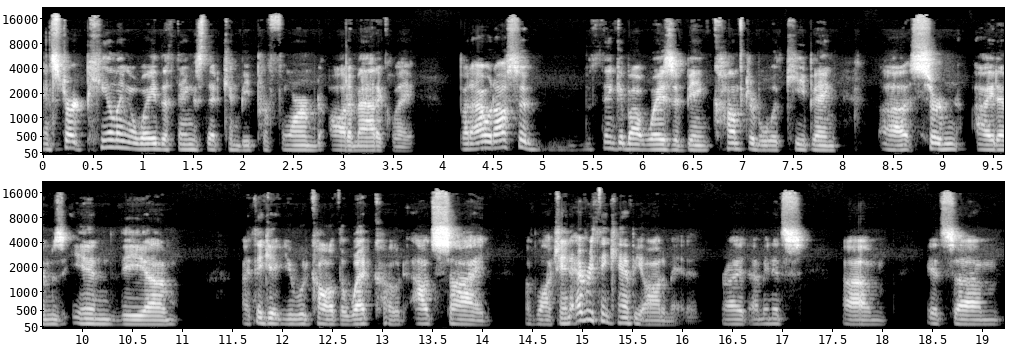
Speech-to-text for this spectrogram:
and start peeling away the things that can be performed automatically. But I would also think about ways of being comfortable with keeping uh, certain items in the, um, I think it, you would call it the wet code outside of blockchain. Everything can't be automated, right? I mean, it's um, it's um,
